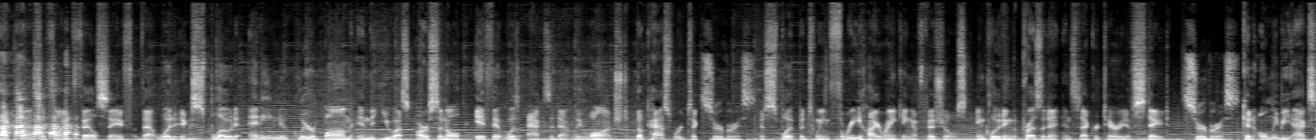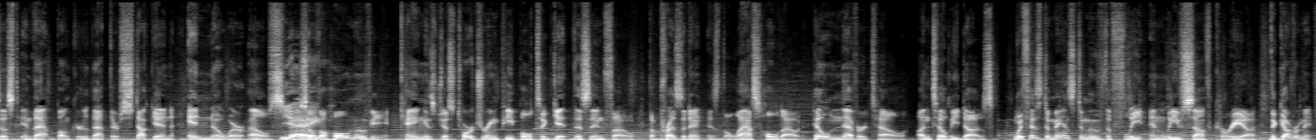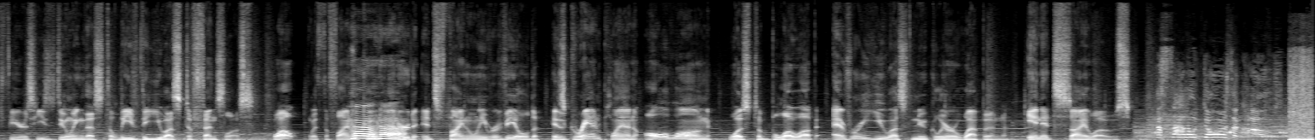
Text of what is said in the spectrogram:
A classified failsafe that would explode any nuclear bomb in the US arsenal if it was accidentally launched. The password to Cerberus. is split between three high-ranking officials, including the President and Secretary of State, Cerberus. can only be accessed in that bunker that they're stuck in and nowhere else. Yay. So the whole movie, Kang is just torturing people to get this info. The president is the last holdout. He'll never tell until he does. With his demands to move the fleet and leave South Korea, the government fears he's doing this to leave the US defenseless. Well, with the final code entered, it's finally revealed his grand plan all along was to blow up every US nuclear weapon in its silos. The silo doors are closed.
